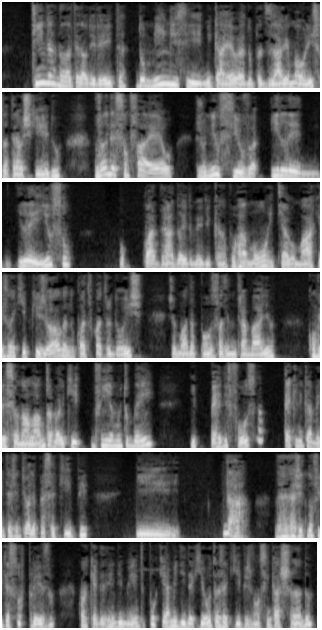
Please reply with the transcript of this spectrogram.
Tinga na lateral direita, Domingues e Mikael é a dupla de zaga, Maurício lateral esquerdo, Wanderson Fael, Juninho Silva e Leilson, o quadrado aí do meio de campo, Ramon e Thiago Marques, uma equipe que joga no 4-4-2, Gilmar da Pouso fazendo um trabalho convencional lá, um trabalho que vinha muito bem e perde força. Tecnicamente a gente olha para essa equipe e dá. Né? A gente não fica surpreso com a queda de rendimento, porque à medida que outras equipes vão se encaixando,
